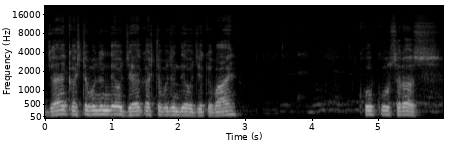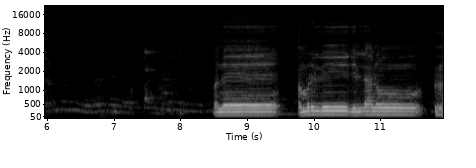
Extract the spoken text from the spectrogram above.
જય કષ્ટભુજન દેવ જય કષ્ટભુજન દેવ જે કે ભાઈ ખૂબ ખૂબ સરસ અને અમરેલી જિલ્લાનું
